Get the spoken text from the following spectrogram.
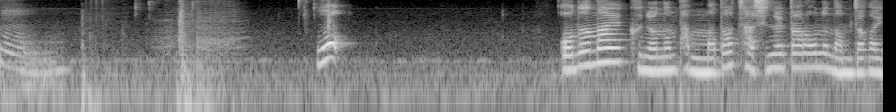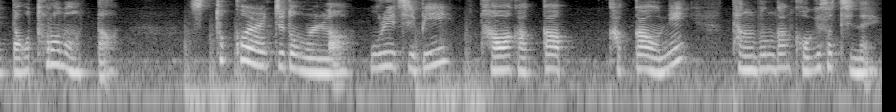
음. 어? 어느 날 그녀는 밤마다 자신을 따라오는 남자가 있다고 털어놓았다. 스토커일지도 몰라. 우리 집이 다와 가까, 가까우니 당분간 거기서 지내.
